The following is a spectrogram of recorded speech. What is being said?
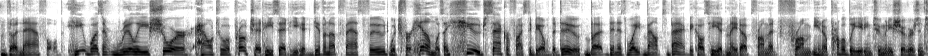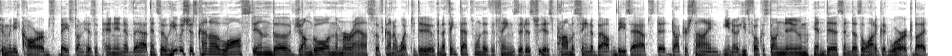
the NAFLD. He wasn't really sure how to approach it. He said he had given up fast food, which for him was a huge sacrifice to be able to do, but then his weight bounced back because he had made up from it from, you know, probably eating too many sugars and too many carbs based on his opinion of that. And so he was just kind of lost in the jungle and the morass of kind of what to do. And I think that's one of the things that is, is promising about these apps that Dr. Stine, you know, he's focused on Noom and this and does a lot of good work. But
